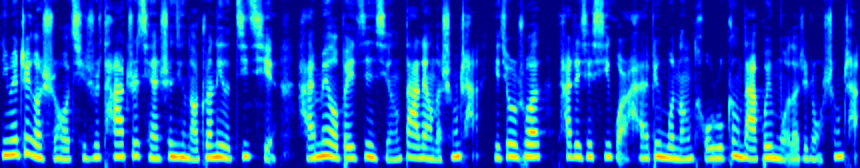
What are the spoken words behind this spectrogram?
因为这个时候其实他之前申请到专利的机器还没有被进行大量的生产，也就是说，他这些吸管还并不能投入更大规模的这种生产。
